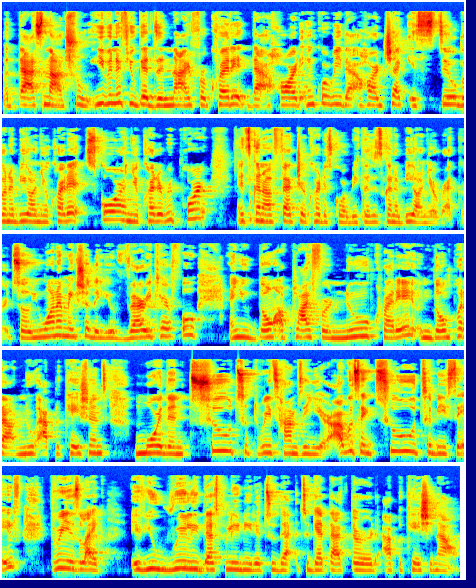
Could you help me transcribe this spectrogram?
but that's not true. Even if you get denied for credit, that hard inquiry, that hard check is still going to be on your credit score and your credit report. It's going to affect your credit score because it's going to be on your record. So you want to make sure that you're very careful and you don't apply for new credit and don't put out new applications more than two to three times a year. I would say two to be safe. Three is like if you really desperately needed to that to get that third application out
